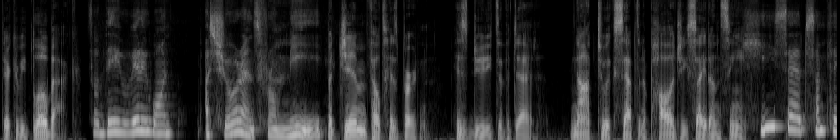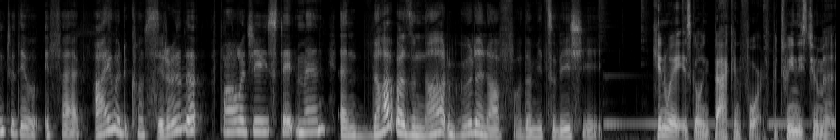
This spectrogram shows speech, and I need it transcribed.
there could be blowback. So they really want assurance from me. But Jim felt his burden, his duty to the dead, not to accept an apology sight unseen. He said something to the effect I would consider the apology statement, and that was not good enough for the Mitsubishi. Kinue is going back and forth between these two men.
